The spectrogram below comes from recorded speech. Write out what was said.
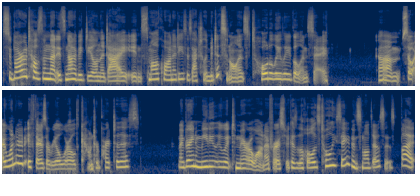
Subaru tells them that it's not a big deal and Nadai in small quantities is actually medicinal and it's totally legal in Sei. Um, so I wondered if there's a real world counterpart to this. My brain immediately went to marijuana first because the whole is totally safe in small doses. But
